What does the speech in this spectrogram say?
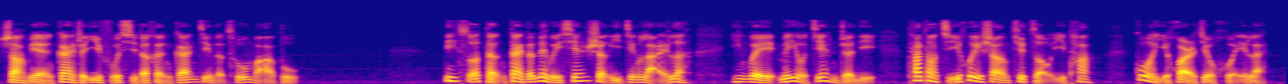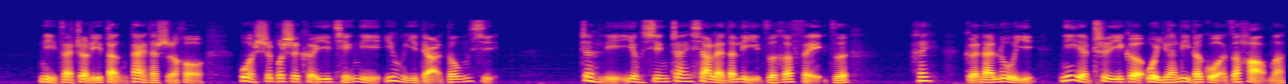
上面盖着一幅洗得很干净的粗麻布。你所等待的那位先生已经来了，因为没有见着你，他到集会上去走一趟，过一会儿就回来。你在这里等待的时候，我是不是可以请你用一点东西？这里有新摘下来的李子和痱子，嘿，格南路易，你也吃一个我园里的果子好吗？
